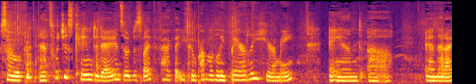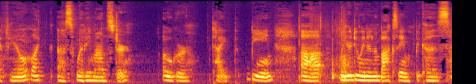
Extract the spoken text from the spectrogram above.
So that's what just came today and so despite the fact that you can probably barely hear me and uh and that I feel like a sweaty monster ogre type being, uh, we are doing an unboxing because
